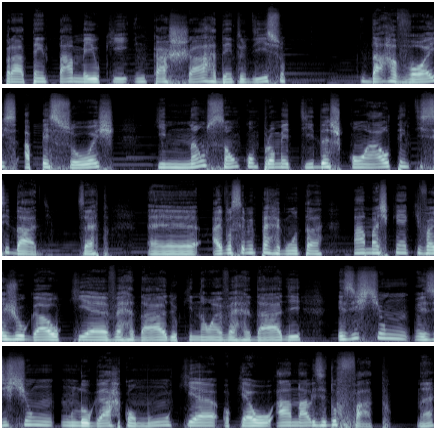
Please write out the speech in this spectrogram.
para tentar meio que encaixar dentro disso, dar voz a pessoas que não são comprometidas com a autenticidade, certo? É, aí você me pergunta, ah, mas quem é que vai julgar o que é verdade, o que não é verdade? Existe um, existe um, um lugar comum que é, que é o, a análise do fato. Né?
